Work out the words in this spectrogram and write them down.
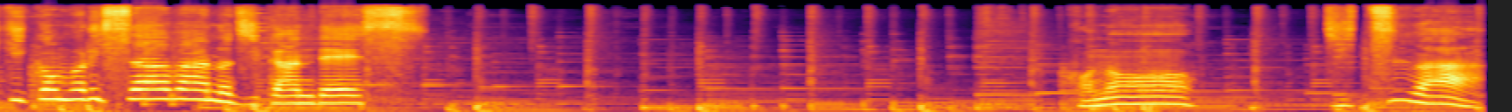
引きこもりサーバーの時間です。この実は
